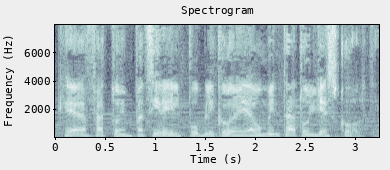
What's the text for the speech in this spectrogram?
che ha fatto impazzire il pubblico e aumentato gli ascolti.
